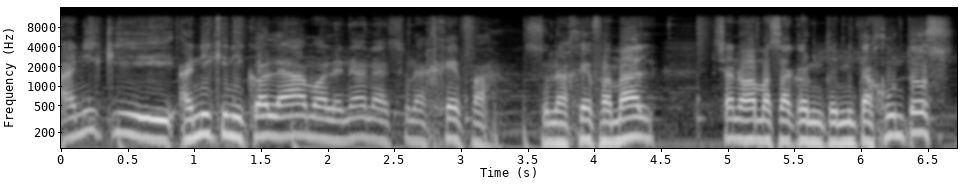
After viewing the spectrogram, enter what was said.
A Nicky, a Nicky Nicola amo, a la enana es una jefa, es una jefa mal. Ya nos vamos a sacar un temita juntos.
